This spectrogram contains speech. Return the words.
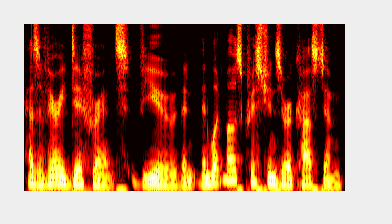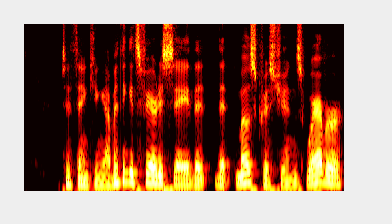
has a very different view than, than what most Christians are accustomed to thinking of. I think it's fair to say that that most Christians, wherever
